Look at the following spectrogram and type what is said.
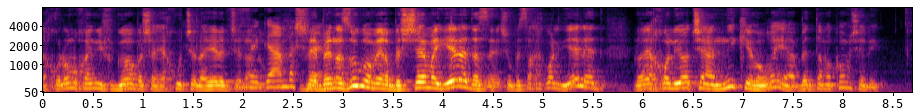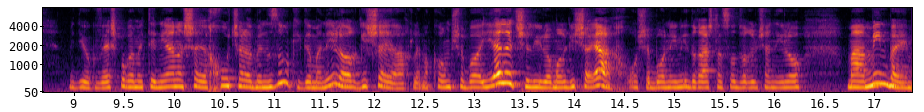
אנחנו לא מוכנים לפגוע בשייכות של הילד שלנו. וגם בשם... ובן הזוג אומר, בשם הילד הזה, שהוא בסך הכל ילד, לא יכול להיות שאני כהורה אאבד את המקום שלי. בדיוק, ויש פה גם את עניין השייכות של הבן זוג, כי גם אני לא ארגיש שייך למקום שבו הילד שלי לא מרגיש שייך, או שבו אני נדרש לעשות דברים שאני לא מאמין בהם.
